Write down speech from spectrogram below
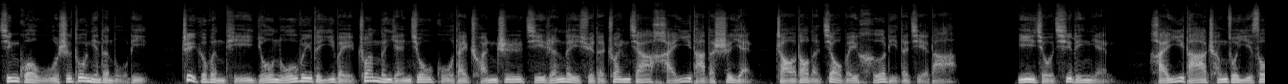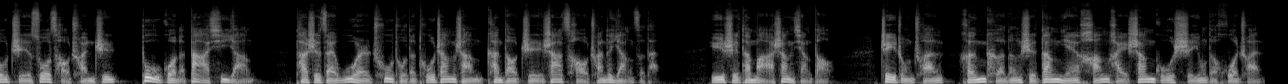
经过五十多年的努力，这个问题由挪威的一位专门研究古代船只及人类学的专家海伊达的试验找到了较为合理的解答。一九七零年，海伊达乘坐一艘纸梭草船只渡过了大西洋。他是在乌尔出土的图章上看到纸沙草船的样子的，于是他马上想到，这种船很可能是当年航海商贾使用的货船。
